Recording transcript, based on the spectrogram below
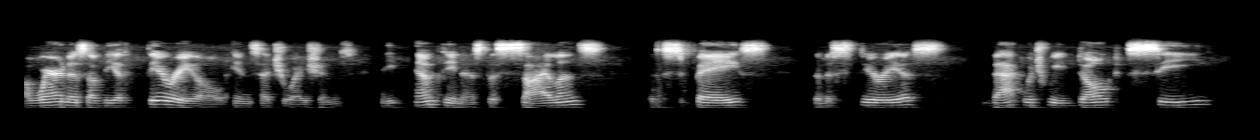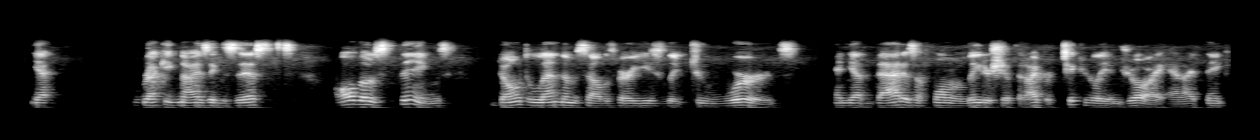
awareness of the ethereal in situations, the emptiness, the silence, the space, the mysterious, that which we don't see yet recognize exists, all those things don't lend themselves very easily to words, and yet that is a form of leadership that I particularly enjoy, and I think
